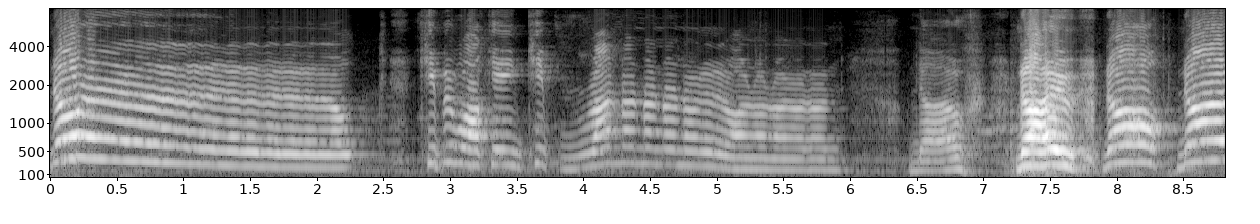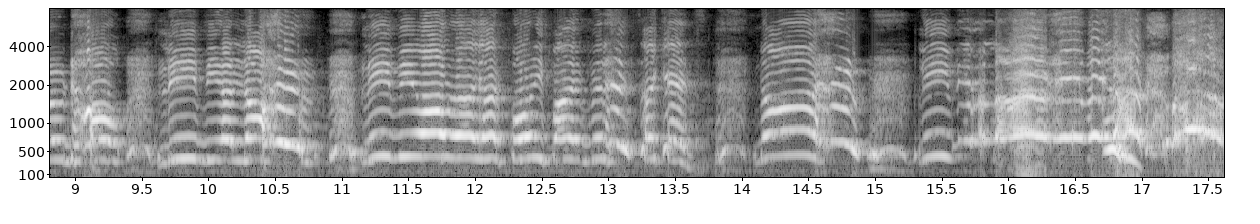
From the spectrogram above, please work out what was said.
No! No! No! No! No! No! No! No! No! Keep it walking. Keep run! Run! Run! Run! Run! Run! Run! Run! Run! Run! No, no, no, no, no! Leave me alone! Leave me alone! I got 45 minutes, seconds! No! Leave me alone! Leave me alone! Oh!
